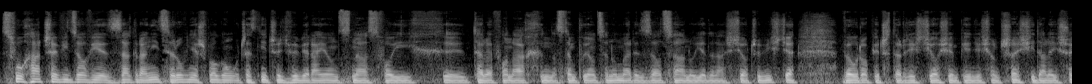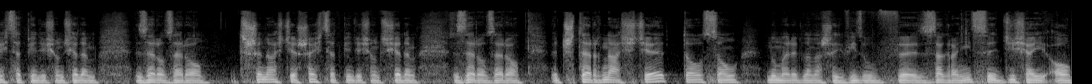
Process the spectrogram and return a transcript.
Słuchacze, widzowie z zagranicy również mogą uczestniczyć wybierając na swoich y, telefonach następujące numery z oceanu 11 oczywiście, w Europie 48 56 i dalej 657 00 13 657 0014 to są numery dla naszych widzów z zagranicy. Dzisiaj o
